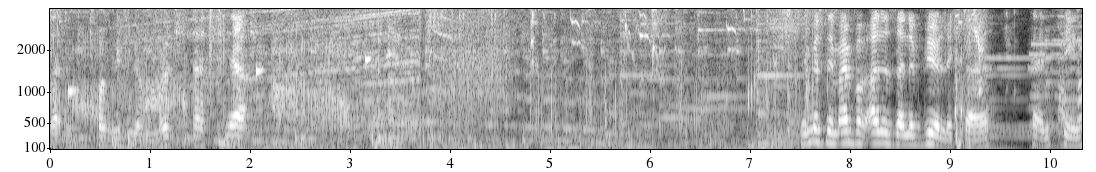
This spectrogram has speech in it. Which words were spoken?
Das ist ein tollwütiger Müll. Ja. Wir müssen ihm einfach alle seine Wirrlichter entziehen.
